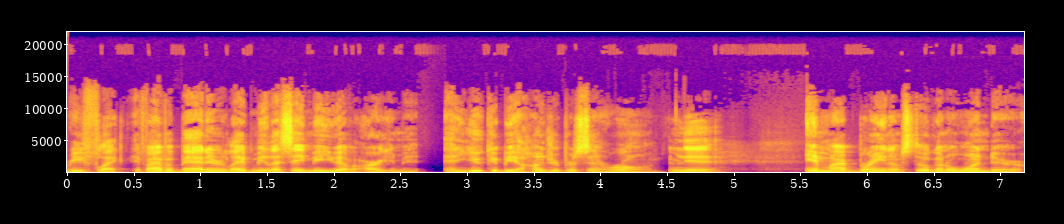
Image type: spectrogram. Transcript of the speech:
reflect. If I have a bad inter, like me, let's say me, you have an argument, and you could be hundred percent wrong yeah in my brain, I'm still going to wonder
